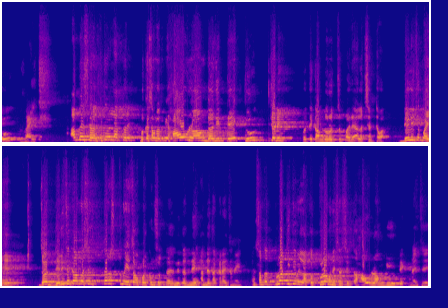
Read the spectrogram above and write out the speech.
to write अभ्यास करायला किती वेळ लागतो रे? मग कसं म्हणा तुम्ही? How long does it take to study मग ते काम दररोजचं पाहिजे लक्षात ठेवा. डेलीचं पाहिजे. जर डेलीचं काम असेल तरच तुम्ही याचा वापर करू शकता नाही तर अन्यथा करायचं नाही. आणि समजा तुला किती वेळ लागतो तुला म्हणायचं असेल तर how long do you take म्हणायचे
